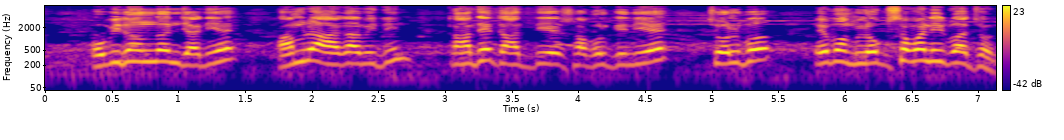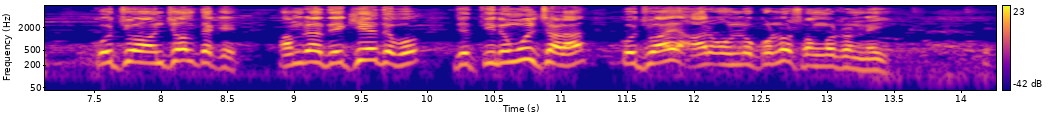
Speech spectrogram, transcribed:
অভিনন্দন জানিয়ে আমরা আগামী দিন কাঁধে কাঁধ দিয়ে সকলকে নিয়ে চলব এবং লোকসভা নির্বাচন কচুয়া অঞ্চল থেকে আমরা দেখিয়ে দেব যে তৃণমূল ছাড়া কচুয়ায় আর অন্য কোনো সংগঠন নেই।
